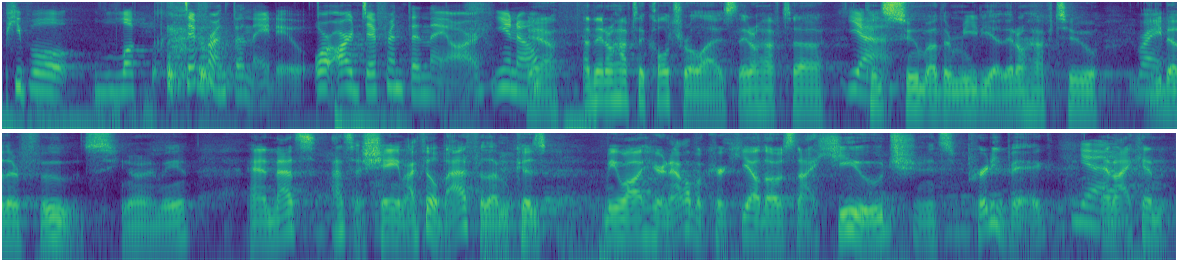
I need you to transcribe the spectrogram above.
people look different than they do or are different than they are, you know? Yeah, and they don't have to culturalize. They don't have to Yeah. consume other media. They don't have to Right. eat other foods. You know what I mean? And that's that's a shame. I feel bad for them because Meanwhile, here in Albuquerque, although it's not huge, it's pretty big. Yeah. And I can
